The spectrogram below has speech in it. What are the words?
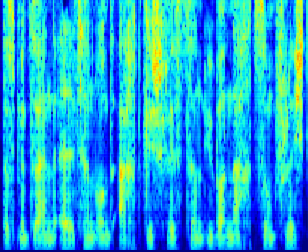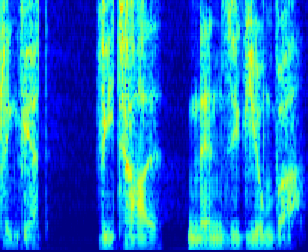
das mit seinen Eltern und acht Geschwistern über Nacht zum Flüchtling wird. Vital Nensi Gyumwa.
